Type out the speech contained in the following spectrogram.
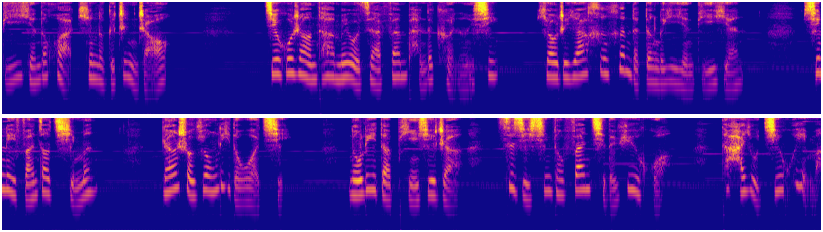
狄言的话听了个正着，几乎让他没有再翻盘的可能性。咬着牙恨恨地瞪了一眼狄言。心里烦躁气闷，两手用力的握起，努力的平息着自己心头翻起的欲火。他还有机会吗？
